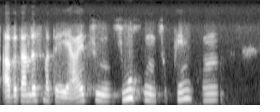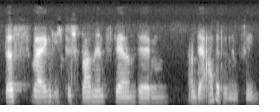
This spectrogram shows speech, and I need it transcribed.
Aber dann das Material zu suchen und zu finden, das war eigentlich das Spannendste an, dem, an der Arbeit an dem Film.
